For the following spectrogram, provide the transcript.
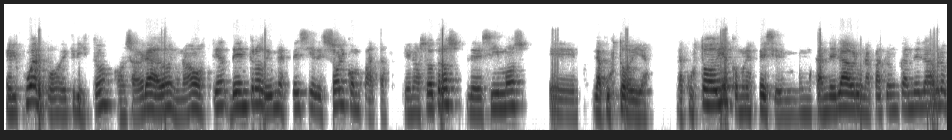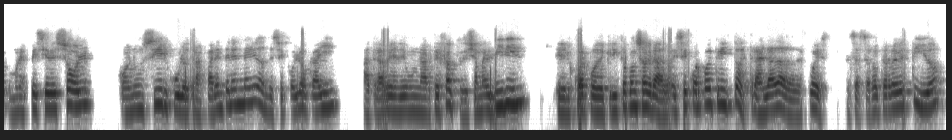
el cuerpo de Cristo consagrado en una hostia dentro de una especie de sol con pata, que nosotros le decimos eh, la custodia. La custodia es como una especie de un candelabro, una pata de un candelabro, como una especie de sol con un círculo transparente en el medio donde se coloca ahí, a través de un artefacto se llama el viril, el cuerpo de Cristo consagrado. Ese cuerpo de Cristo es trasladado después el sacerdote revestido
